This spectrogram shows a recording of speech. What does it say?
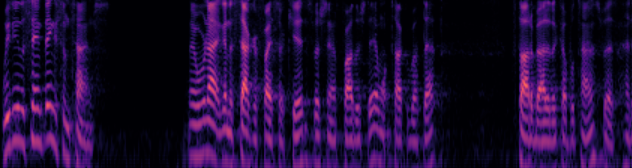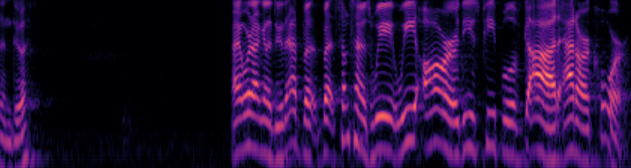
we do the same thing sometimes. I mean, we're not going to sacrifice our kid, especially on Father's Day. I won't talk about that. I've thought about it a couple times, but I didn't do it. Right, we're not going to do that, but, but sometimes we, we are these people of God at our core.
